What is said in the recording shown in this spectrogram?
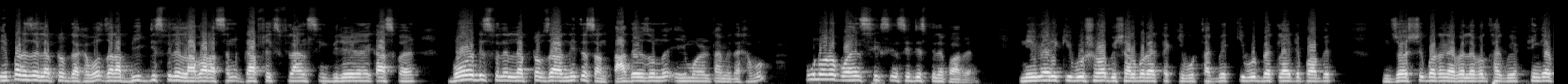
এরপরে যে ল্যাপটপ দেখাবো, যারা বিগ ডিসপ্লে লাভার আছেন গ্রাফিক্স ফ্রিল্যান্সিং ভিডিও কাজ করেন, বড় ডিসপ্লে ল্যাপটপ যারা নিতে চান, তাদের জন্য এই মডেলটা আমি দেখাবো। পনেরো পয়েন্ট সিক্স ইঞ্চি ডিসপ্লে পাবেন। নিউমেরিক কিবোর্ড সহ বিশাল বড় একটা কিবোর্ড থাকবে কিবোর্ড ব্যাকলাইটে পাবেন জয়স্টিক বাটন অ্যাভেলেবেল থাকবে ফিঙ্গার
